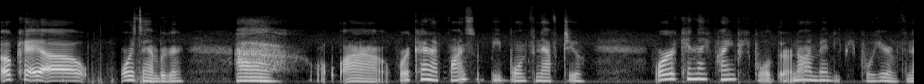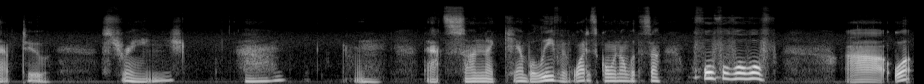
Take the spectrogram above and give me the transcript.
Okay, uh, where's the hamburger? Ah, uh, wow. Where can I find some people in FNAF 2? Where can I find people? There are not many people here in FNAF 2. Strange. Huh? Hmm. That sun, I can't believe it. What is going on with the sun? Woof, woof, woof, woof, woof. Uh, what?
